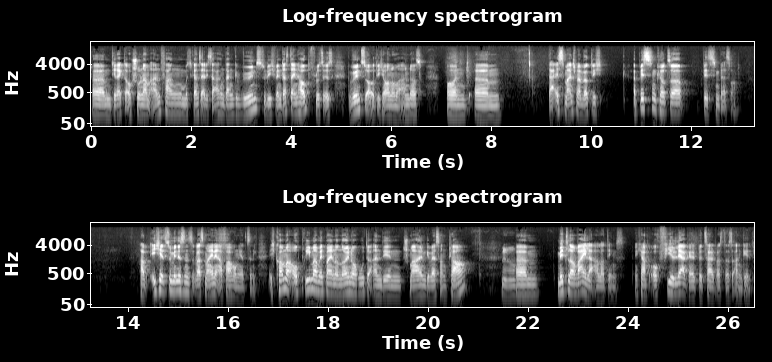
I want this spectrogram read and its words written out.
Ähm, direkt auch schon am Anfang, muss ich ganz ehrlich sagen, dann gewöhnst du dich, wenn das dein Hauptfluss ist, gewöhnst du auch dich auch nochmal anders. Und ähm, da ist manchmal wirklich ein bisschen kürzer, ein bisschen besser. Habe ich jetzt zumindest, was meine Erfahrungen jetzt sind. Ich komme auch prima mit meiner Neuner-Route an den schmalen Gewässern klar. Ja. Ähm, mittlerweile allerdings. Ich habe auch viel Lehrgeld bezahlt, was das angeht.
